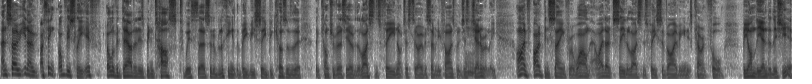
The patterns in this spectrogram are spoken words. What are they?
And so, you know, I think obviously if Oliver Dowden has been tasked with uh, sort of looking at the BBC because of the, the controversy over the licence fee, not just to over 75s, but just generally, I've, I've been saying for a while now, I don't see the licence fee surviving in its current form beyond the end of this year.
